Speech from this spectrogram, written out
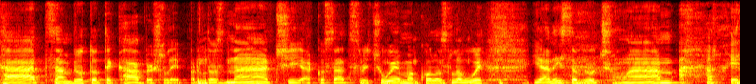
kad sam bio to te kabešleper to znači ako sad sve čujemo koloslavuje ja nisam bio član ali,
